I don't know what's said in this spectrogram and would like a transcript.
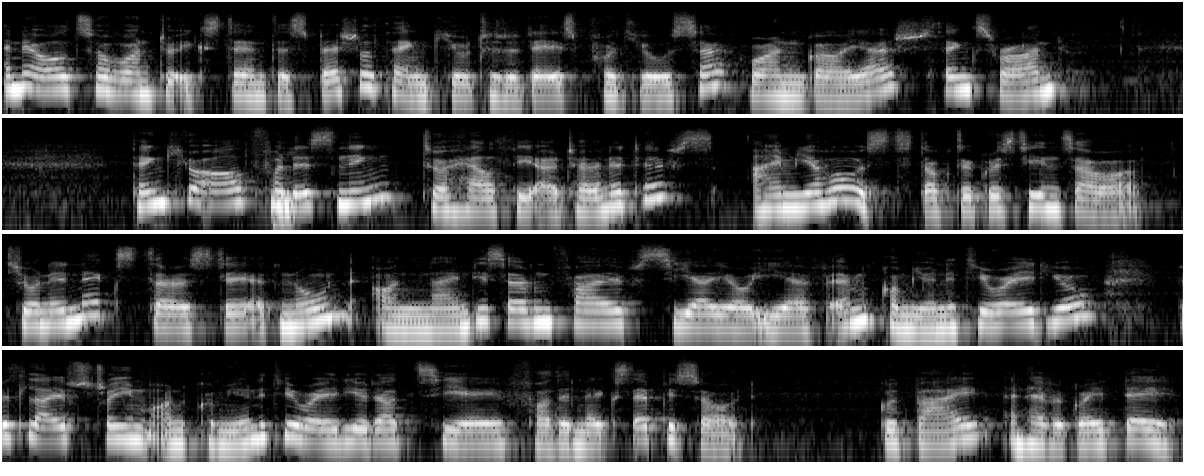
And I also want to extend a special thank you to today's producer, Ron Goyash. Thanks, Ron. Thank you all for mm. listening to Healthy Alternatives. I'm your host, Dr. Christine Sauer. Tune in next Thursday at noon on 97.5 CIO EFM Community Radio with live stream on communityradio.ca for the next episode. Goodbye and have a great day.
